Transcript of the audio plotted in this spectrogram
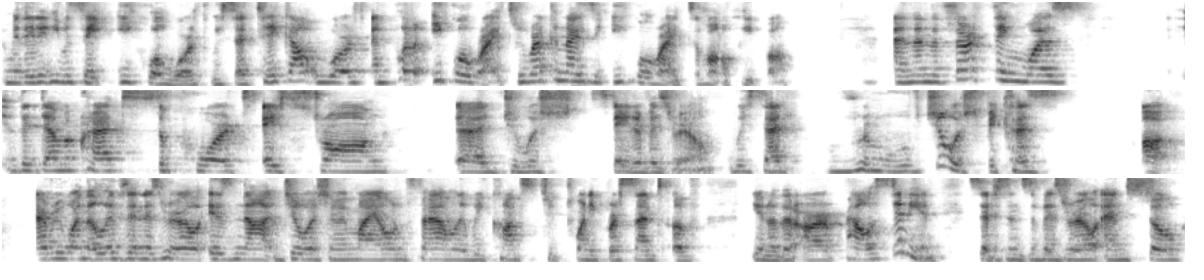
I mean, they didn't even say equal worth. We said take out worth and put equal rights. We recognize the equal rights of all people. And then the third thing was the Democrats support a strong uh, Jewish state of Israel. We said remove Jewish because uh, everyone that lives in Israel is not Jewish. I mean, my own family, we constitute 20% of, you know, that are Palestinian citizens of Israel. And so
